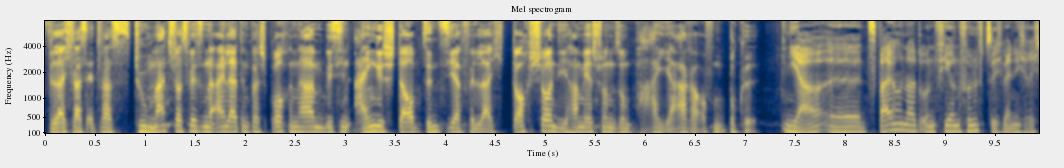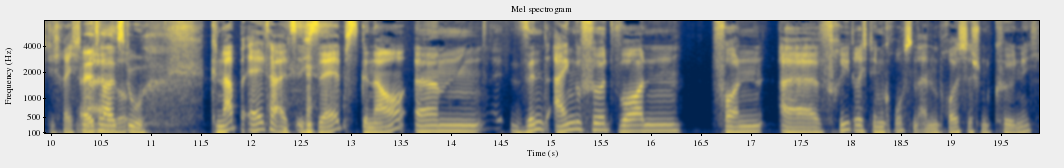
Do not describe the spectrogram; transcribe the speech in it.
vielleicht war es etwas too much, was wir in der Einleitung versprochen haben. Ein bisschen eingestaubt sind sie ja vielleicht doch schon. Die haben ja schon so ein paar Jahre auf dem Buckel. Ja, äh, 254, wenn ich richtig rechne. Älter also, als du. Knapp älter als ich selbst, genau. Ähm, sind eingeführt worden von äh, Friedrich dem Großen, einem preußischen König.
